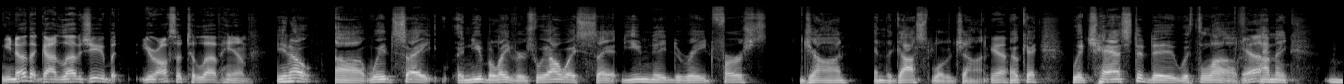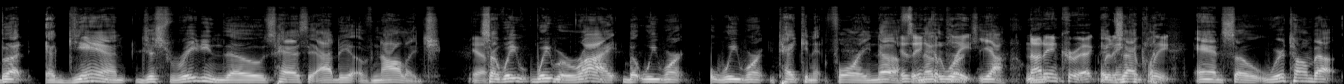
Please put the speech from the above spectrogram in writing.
you know that God loves you, but you're also to love Him. You know, uh, we'd say, uh, new believers, we always say it, you need to read First John and the Gospel of John. Yeah. Okay. Which has to do with love. Yeah. I mean, but again, just reading those has the idea of knowledge. Yeah. So we we were right, but we weren't we weren't taking it far enough. It's In other incomplete. words, yeah. Not incorrect, but exactly. incomplete. And so we're talking about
